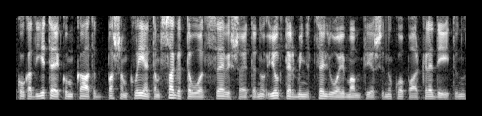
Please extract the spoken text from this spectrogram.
kaut kādi ieteikumi, kā pašam klientam sagatavot sevi šai te, nu, ilgtermiņa ceļojumam, tieši nu, kopā ar kredītu? Nu,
